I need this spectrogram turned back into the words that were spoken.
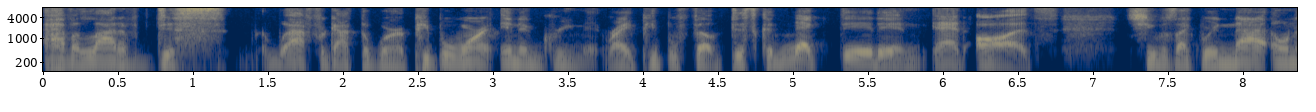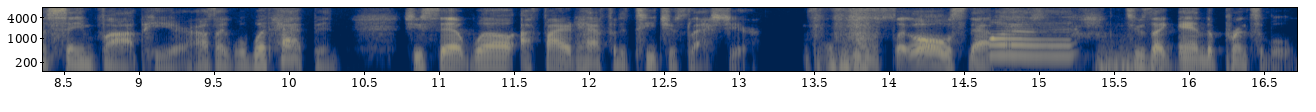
I have a lot of dis I forgot the word. People weren't in agreement, right? People felt disconnected and at odds. She was like, We're not on the same vibe here. I was like, Well, what happened? She said, Well, I fired half of the teachers last year. it's like, oh snap. What? She was like, and the principal.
